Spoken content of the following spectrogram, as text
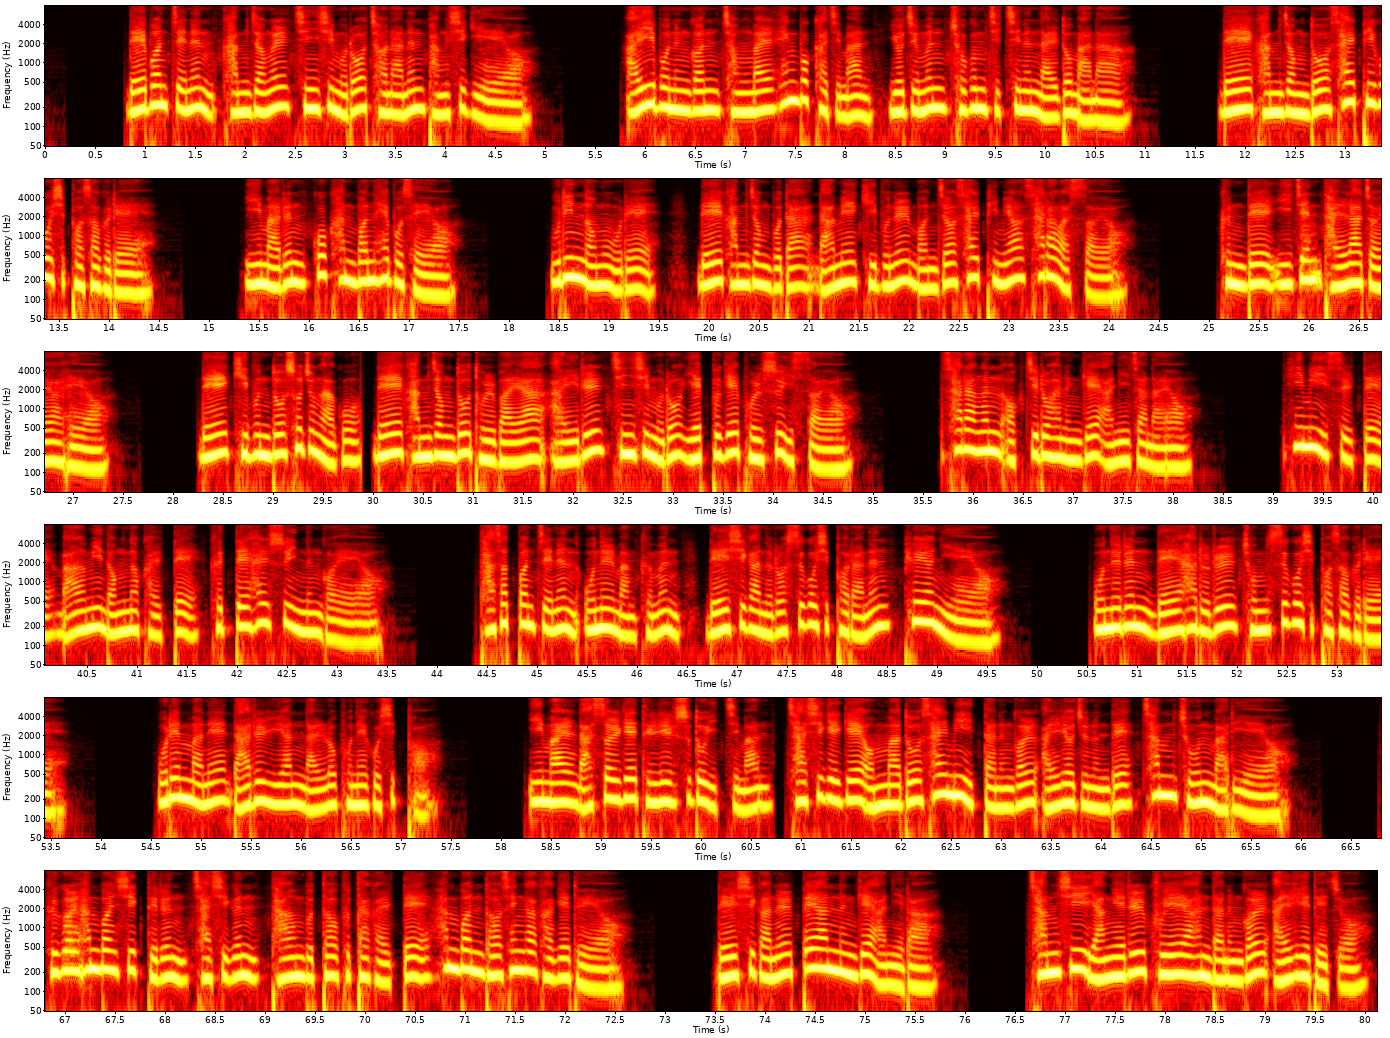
네 번째는 감정을 진심으로 전하는 방식이에요. 아이 보는 건 정말 행복하지만 요즘은 조금 지치는 날도 많아. 내 감정도 살피고 싶어서 그래. 이 말은 꼭 한번 해보세요. 우린 너무 오래 내 감정보다 남의 기분을 먼저 살피며 살아왔어요. 근데 이젠 달라져야 해요. 내 기분도 소중하고 내 감정도 돌봐야 아이를 진심으로 예쁘게 볼 수 있어요. 사랑은 억지로 하는 게 아니잖아요. 힘이 있을 때, 마음이 넉넉할 때, 그때 할 수 있는 거예요. 다섯 번째는 오늘만큼은 내 시간으로 쓰고 싶어라는 표현이에요. 오늘은 내 하루를 좀 쓰고 싶어서 그래. 오랜만에 나를 위한 날로 보내고 싶어. 이 말 낯설게 들릴 수도 있지만 자식에게 엄마도 삶이 있다는 걸 알려주는데 참 좋은 말이에요. 그걸 한 번씩 들은 자식은 다음부터 부탁할 때 한 번 더 생각하게 돼요. 내 시간을 빼앗는 게 아니라 잠시 양해를 구해야 한다는 걸 알게 되죠.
